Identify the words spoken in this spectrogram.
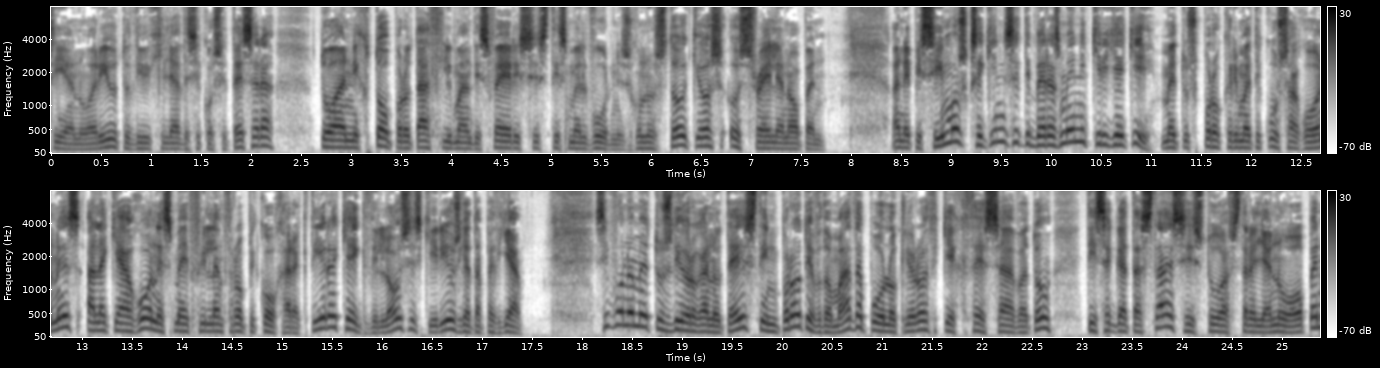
Ιανουαρίου του 2024 το ανοιχτό πρωτάθλημα αντισφαίρησης της Μελβούρνης γνωστό και ως Australian Open. Ανεπισήμως ξεκίνησε την περασμένη Κυριακή με τους προκριματικούς αγώνες αλλά και αγώνες με φιλανθρωπικό χαρακτήρα και εκδηλώσεις κυρίως για τα παιδιά. Σύμφωνα με τους διοργανωτές, την πρώτη εβδομάδα που ολοκληρώθηκε χθες Σάββατο, τις εγκαταστάσεις του Αυστραλιανού Open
